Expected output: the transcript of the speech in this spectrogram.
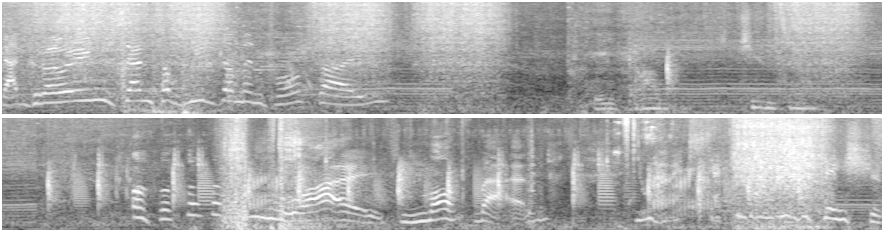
that growing sense of wisdom and foresight. He comes. Oh, wise Mothman, you have accepted our invitation.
